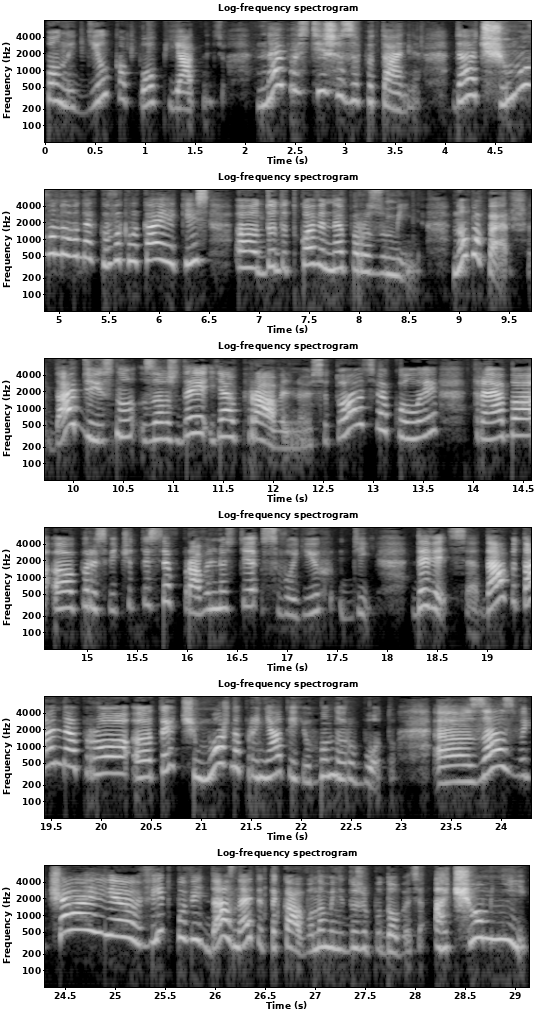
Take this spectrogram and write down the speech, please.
понеділка по п'ятницю? Найпростіше запитання, да, чому воно викликає якісь е, додаткові непорозуміння? Ну, по-перше, да, дійсно завжди є правильною ситуація, коли треба е, пересвідчитися в правильності своїх дій. Дивіться, да, питання про е, те, чи можна прийняти його на роботу. Е, зазвичай е, відповідь, да, знаєте, така, вона мені дуже подобається. А чом ні?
